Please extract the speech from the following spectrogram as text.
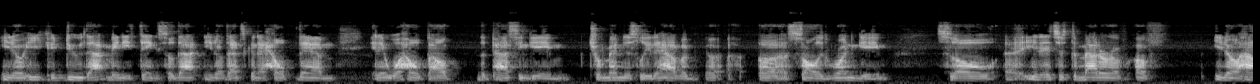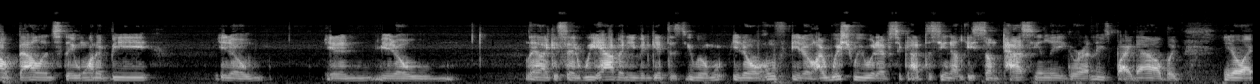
you know he could do that many things so that you know that's going to help them and it will help out the passing game tremendously to have a, a, a solid run game. So uh, it's just a matter of, of you know how balanced they want to be, you know, and you know, like I said, we haven't even get this. You know, you know, you know, I wish we would have got to see at least some passing league, or at least by now. But you know, I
